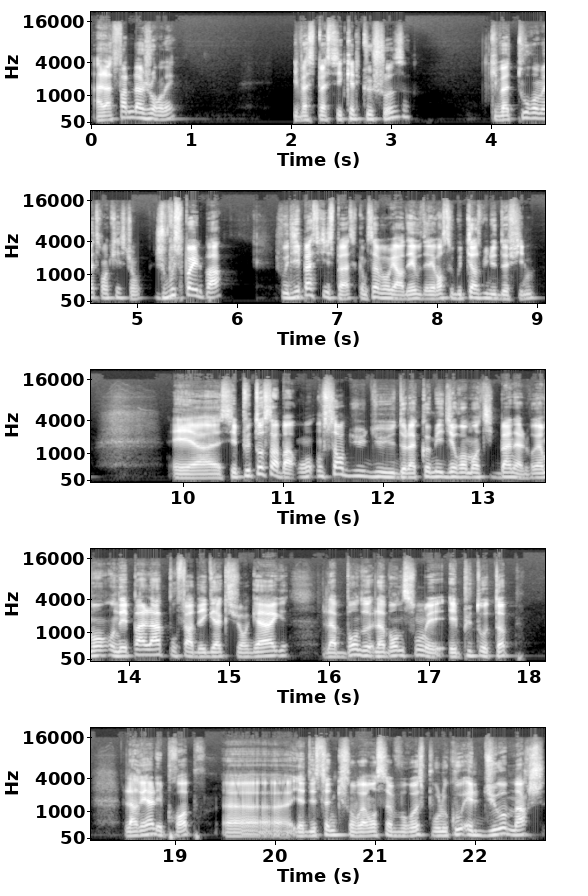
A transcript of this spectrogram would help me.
À la fin de la journée, il va se passer quelque chose qui va tout remettre en question. Je vous spoil pas. Je vous dis pas ce qui se passe. Comme ça, vous regardez, vous allez voir ce bout de 15 minutes de film. Et euh, c'est plutôt sympa. On, on sort du, du- de la comédie romantique banale. Vraiment, on n'est pas là pour faire des gags sur gags. La bande, la bande son est, est plutôt top. La réal est propre. Euh, Il y a des scènes qui sont vraiment savoureuses pour le coup. Et le duo marche,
